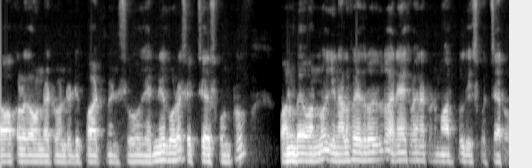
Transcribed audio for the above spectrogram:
లోకల్గా ఉన్నటువంటి డిపార్ట్మెంట్స్ ఇవన్నీ కూడా సెట్ చేసుకుంటూ వన్ బై వన్ ఈ నలభై ఐదు రోజుల్లో అనేకమైనటువంటి మార్పులు తీసుకొచ్చారు.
